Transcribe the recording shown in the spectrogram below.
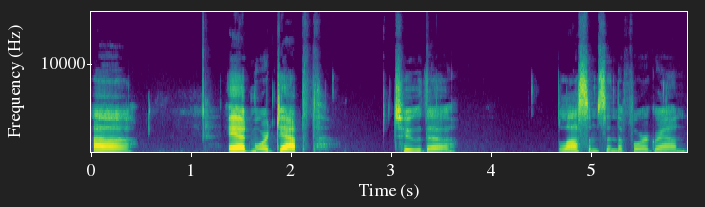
uh, add more depth to the blossoms in the foreground.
